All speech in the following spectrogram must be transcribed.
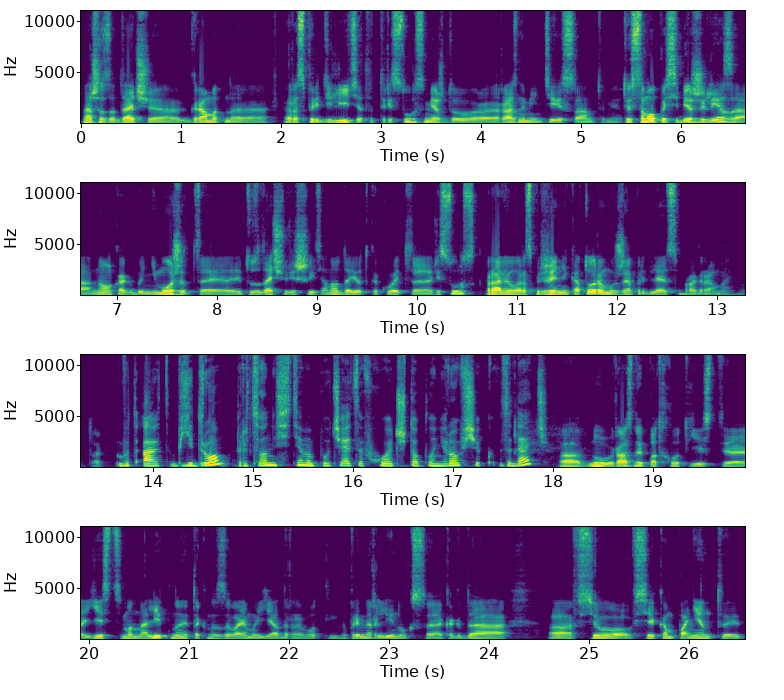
наша задача грамотно распределить этот ресурс между разными интересантами. То есть само по себе железо, оно как бы не может э, эту задачу решить, оно дает какой-то ресурс, правила распоряжения которым уже определяются программой. Вот, так. вот а в ядро операционной системы, получается, входит что, планировщик задач? А, ну, разный подход есть. Э, есть монолитные так называемые ядра, вот, например, Linux, э, когда все, все компоненты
